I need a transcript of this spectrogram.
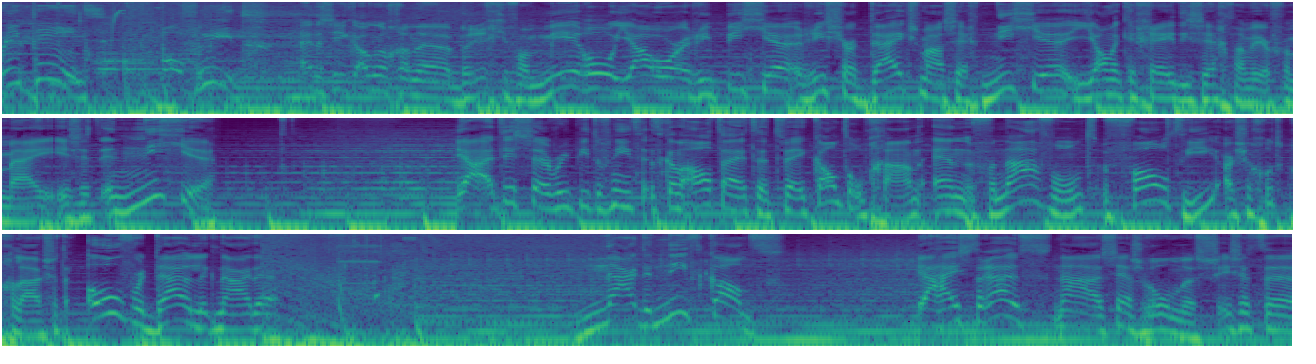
Repeat. Of niet? En dan zie ik ook nog een eh, berichtje van Merel. Ja hoor, repeatje. Richard Dijksma zegt nietje. Janneke G. die zegt dan weer voor mij, is het een nietje? Ja, het is eh, repeat of niet. Het kan altijd eh, twee kanten op gaan. En vanavond valt hij, als je goed hebt geluisterd... overduidelijk naar de... naar de niet-kant. Ja, hij is eruit na zes rondes. Is het eh,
